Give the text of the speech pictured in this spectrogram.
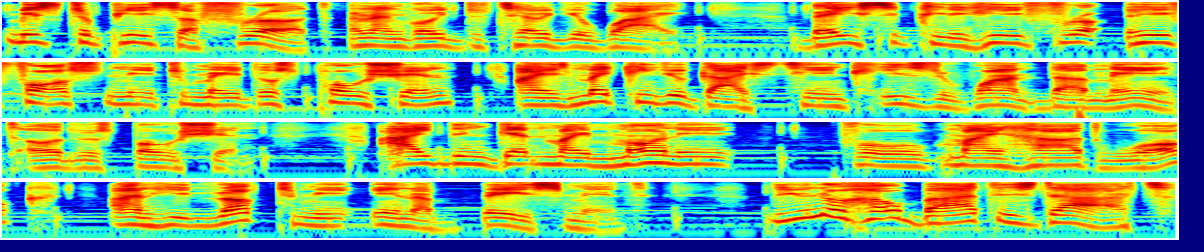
Mr. Piece of Fruit, and I'm going to tell you why. Basically, he he forced me to make those potion, and he's making you guys think he's the one that made all those potion. I didn't get my money for my hard work, and he locked me in a basement. Do you know how bad is that?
